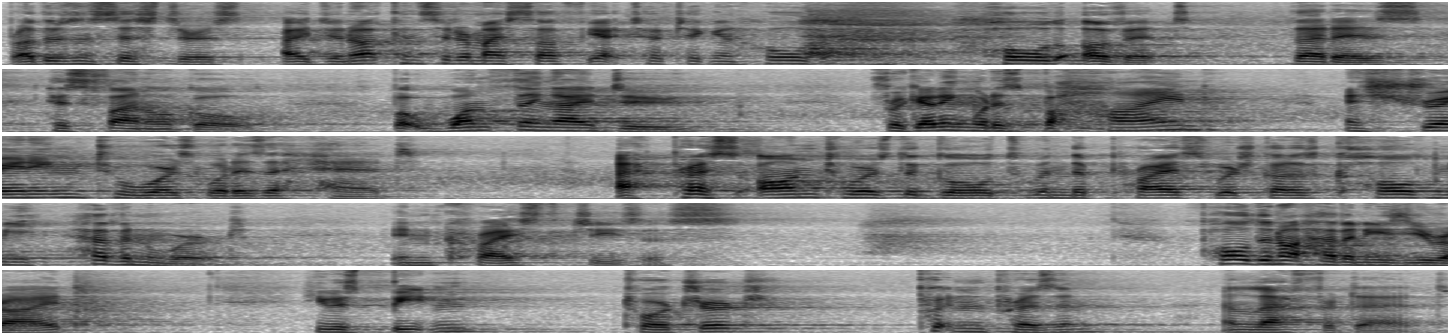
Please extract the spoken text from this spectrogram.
Brothers and sisters, I do not consider myself yet to have taken hold, hold of it, that is, his final goal. But one thing I do, forgetting what is behind and straining towards what is ahead. I press on towards the goal to win the prize which God has called me heavenward in Christ Jesus. Paul did not have an easy ride. He was beaten, tortured, put in prison, and left for dead.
